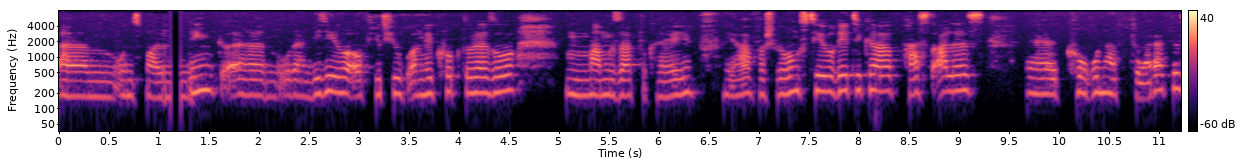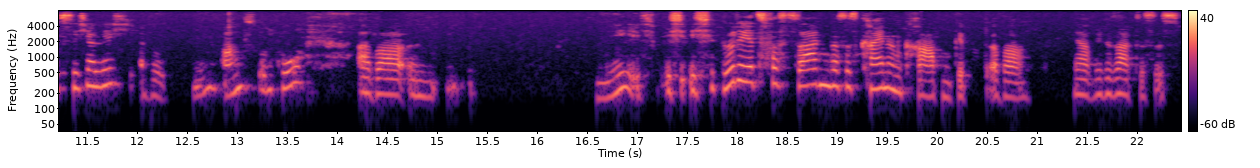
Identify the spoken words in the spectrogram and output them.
ähm, uns mal einen Link ähm, oder ein Video auf YouTube angeguckt oder so, haben gesagt, okay, ja, Verschwörungstheoretiker, passt alles. Äh, Corona fördert es sicherlich, also hm, Angst und Co. Aber ähm, Nee, ich, ich, ich würde jetzt fast sagen, dass es keinen Graben gibt. Aber ja, wie gesagt, es ist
